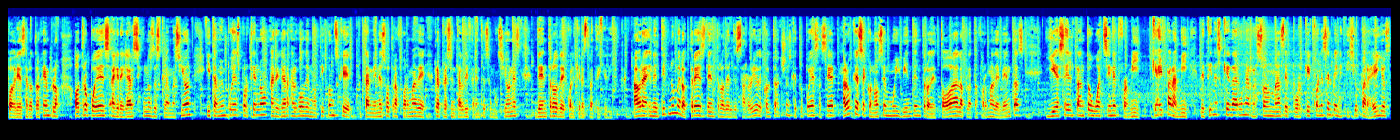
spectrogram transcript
podría ser otro ejemplo. Otro puedes agregar signos de exclamación y también puedes, ¿por qué no agregar algo de emoticons que también es otra forma de representar diferentes emociones dentro de cualquier estrategia digital? Ahora, en el tip número 3 dentro del desarrollo de call to actions que tú puedes hacer, algo que se conoce muy bien dentro de toda la plataforma de ventas y es el tanto what's in it for me, ¿qué hay para mí? Le tienes que dar una razón más de por qué, cuál es el beneficio para ellos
